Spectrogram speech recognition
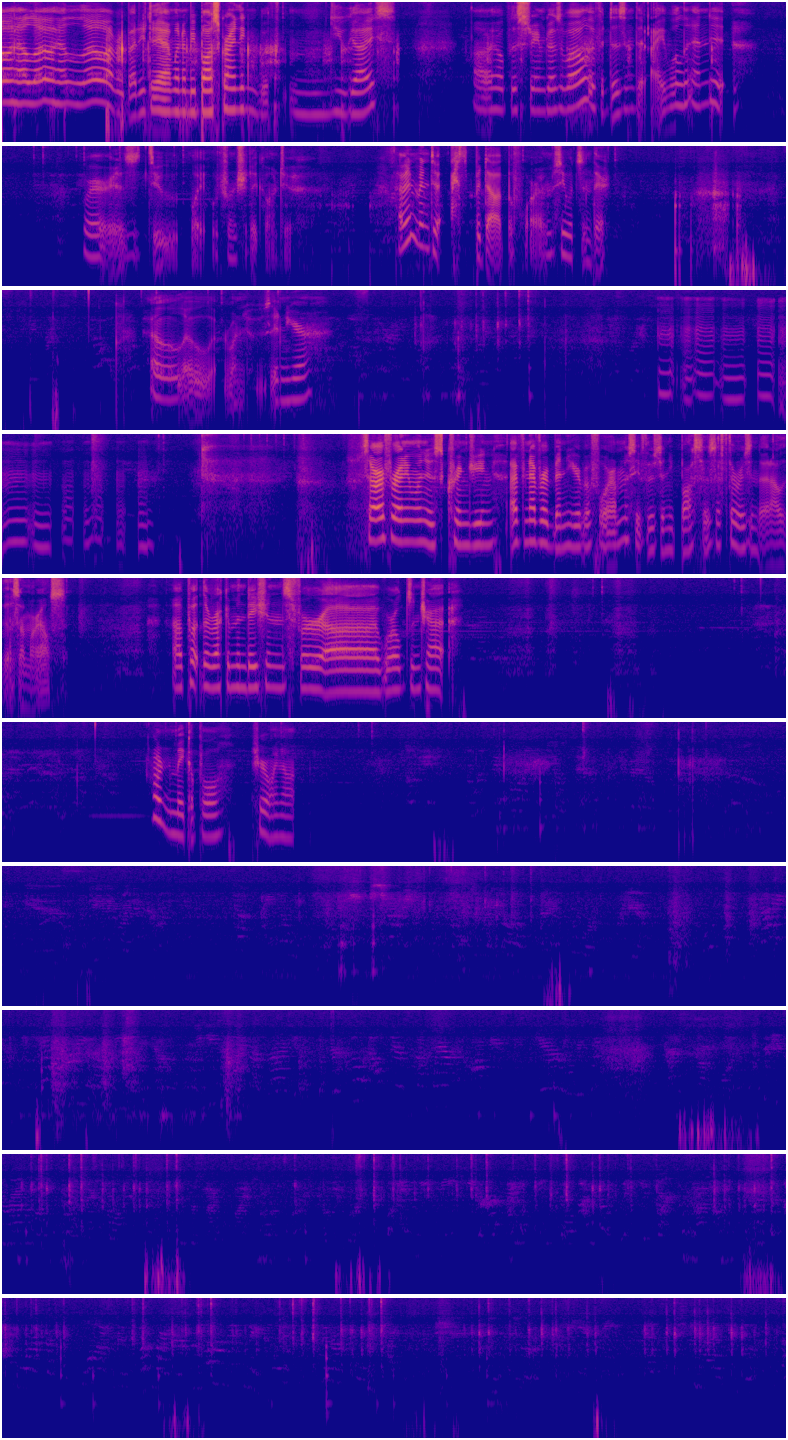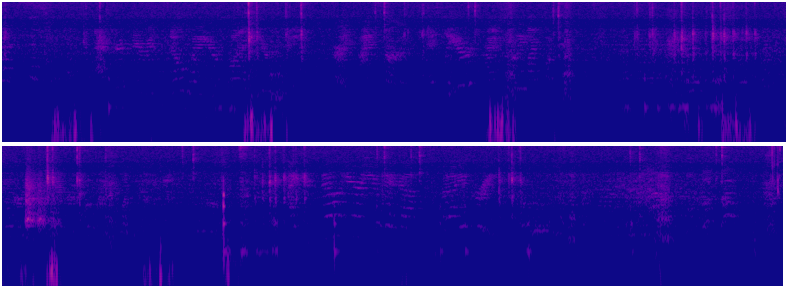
hello, hello, everybody. Today I'm going to be boss grinding with mm, you guys. I hope this stream does well. If it doesn't, then I will end it. Where is do wait? Which one should I go into? I haven't been to Espadad before. Let me see what's in there. Hello, everyone who's in here. Sorry for anyone who's cringing. I've never been here before. I'm gonna see if there's any bosses. If there isn't, then I'll go somewhere else. I'll put the recommendations for uh, worlds in chat. To make a poll. Sure, why not?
